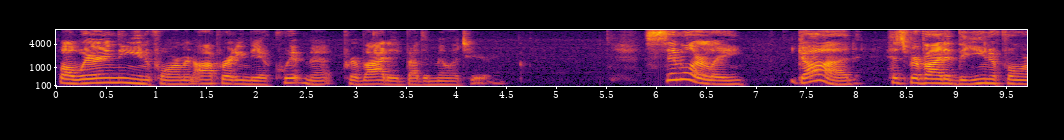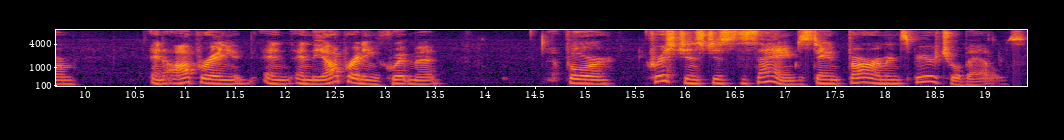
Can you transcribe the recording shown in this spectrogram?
while wearing the uniform and operating the equipment provided by the military. Similarly, God has provided the uniform and operating and, and the operating equipment for Christians just the same to stand firm in spiritual battles.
